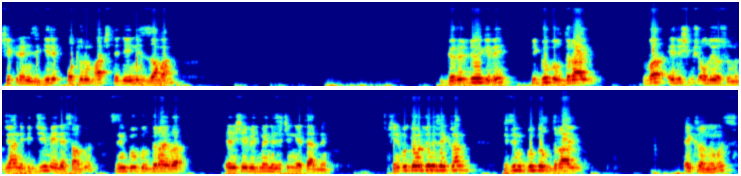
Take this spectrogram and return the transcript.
şifrenizi girip oturum aç dediğiniz zaman görüldüğü gibi bir Google Drive'a erişmiş oluyorsunuz. Yani bir Gmail hesabı sizin Google Drive'a erişebilmeniz için yeterli. Şimdi bu gördüğünüz ekran bizim Google Drive ekranımız.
